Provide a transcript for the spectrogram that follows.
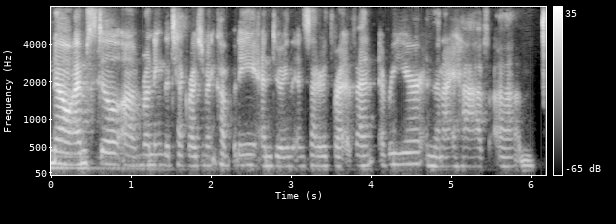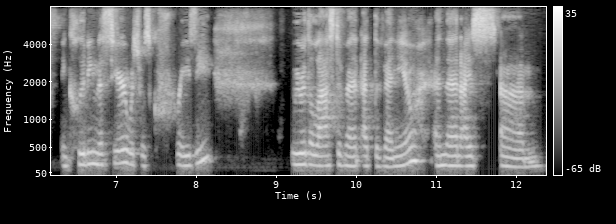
No, I'm still um, running the Tech Regiment Company and doing the Insider Threat event every year. And then I have, um, including this year, which was crazy. We were the last event at the venue, and then I, um,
